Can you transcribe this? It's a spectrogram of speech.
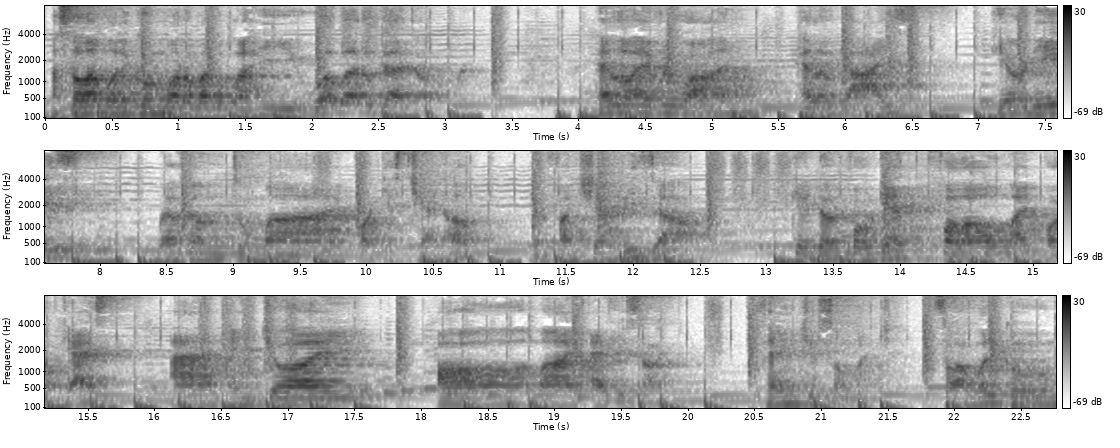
Assalamualaikum warahmatullahi wabarakatuh. Hello everyone. Hello guys. Here it is. Welcome to my podcast channel, Irfan Syahrizal. Okay, don't forget to follow my podcast and enjoy all my episode. Thank you so much. Assalamualaikum.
